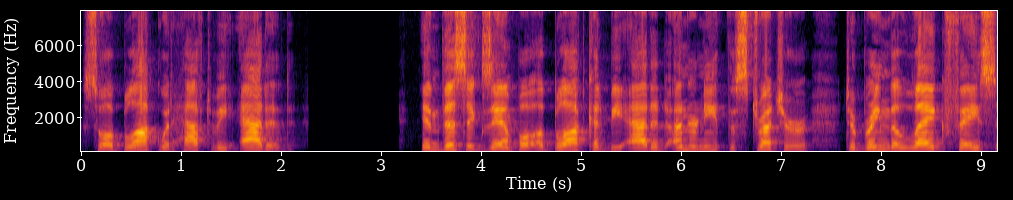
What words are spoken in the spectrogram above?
so a block would have to be added. In this example, a block could be added underneath the stretcher to bring the leg face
